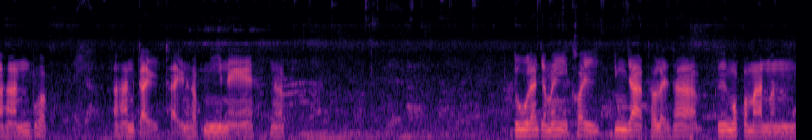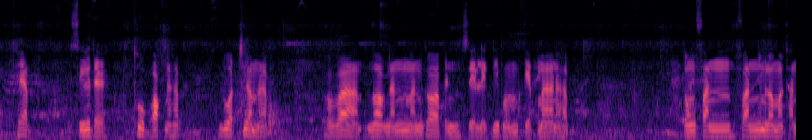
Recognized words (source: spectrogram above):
อาหารพวกอาหารไก่ไข่นะครับ มีแหนนะครับ ดูแล้วจะไม่ค่อยยุ่งยากเท่าไหร่ถ้า คืองบประมาณมันแทบซื้อแต่ทูบออกนะครับ ลวดเชื่อมนะครับ เพราะว่านอกนั้นมันก็เป็นเศษเหล็กที่ผมเก็บมานะครับ ตรงฟันฟันนี่เรามาขัน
